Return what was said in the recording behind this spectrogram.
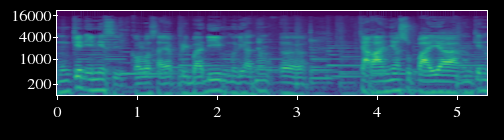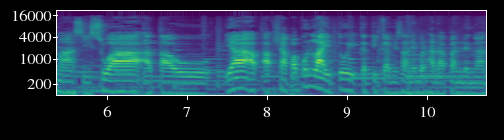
mungkin ini sih kalau saya pribadi melihatnya eh, caranya supaya mungkin mahasiswa atau ya siapa pun lah itu ketika misalnya berhadapan dengan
